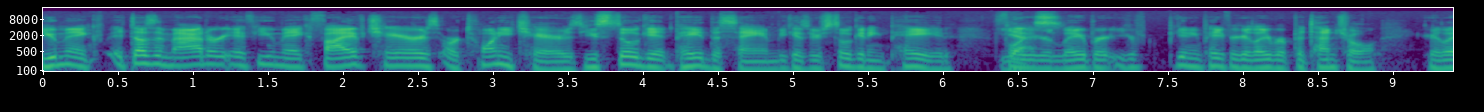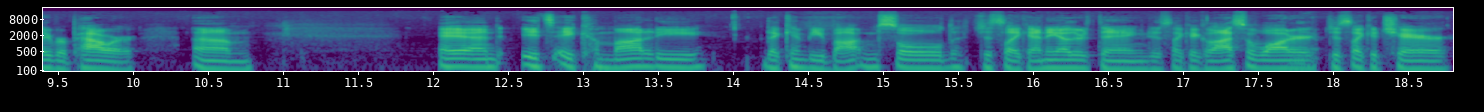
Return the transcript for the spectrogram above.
you make, it doesn't matter if you make five chairs or twenty chairs, you still get paid the same because you're still getting paid for Yes. your labor. You're getting paid for your labor potential, your labor power, um, and it's a commodity that can be bought and sold just like any other thing, just like a glass of water, just like a chair.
